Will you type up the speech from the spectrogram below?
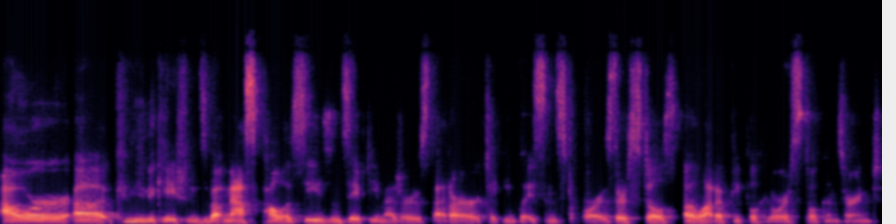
our uh, communications about mask policies and safety measures that are taking place in stores. There's still a lot of people who are still concerned.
